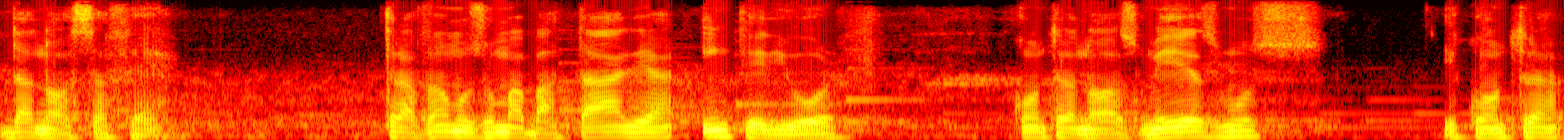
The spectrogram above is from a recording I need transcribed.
da nossa fé. Travamos uma batalha interior contra nós mesmos e contra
